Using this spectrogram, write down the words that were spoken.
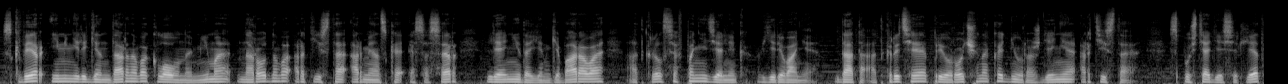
Сквер имени легендарного клоуна Мима, народного артиста Армянской ССР Леонида Янгебарова открылся в понедельник в Ереване. Дата открытия приурочена ко дню рождения артиста спустя 10 лет,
